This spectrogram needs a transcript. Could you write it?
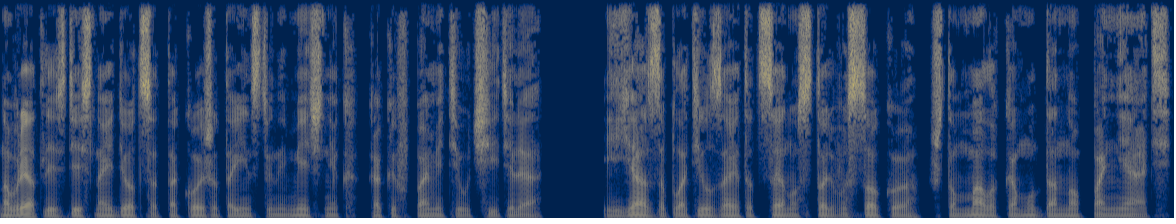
Но вряд ли здесь найдется такой же таинственный мечник, как и в памяти учителя. И я заплатил за это цену столь высокую, что мало кому дано понять.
